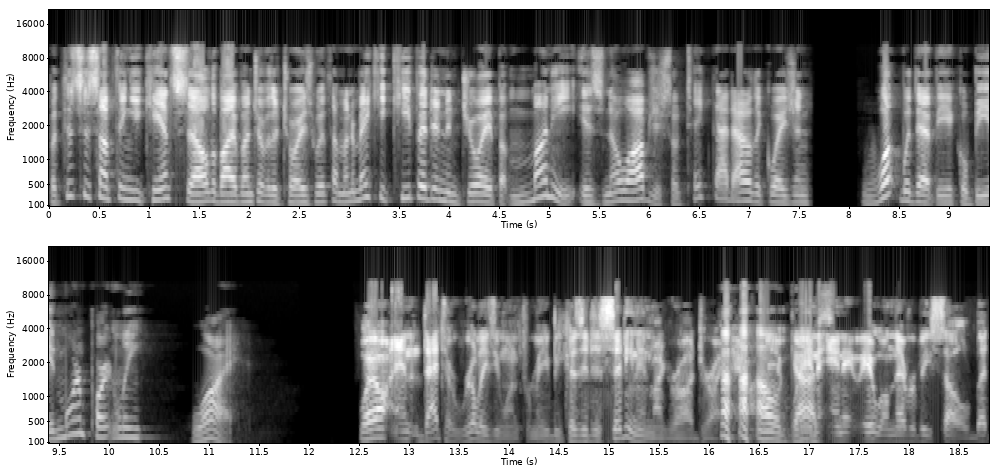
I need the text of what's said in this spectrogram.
but this is something you can't sell to buy a bunch of other toys with. I'm going to make you keep it and enjoy it, but money is no object. So take that out of the equation what would that vehicle be? And more importantly, why? Well, and that's a real easy one for me because it is sitting in my garage right now. oh, gosh. And, and it, it, will never be sold. But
